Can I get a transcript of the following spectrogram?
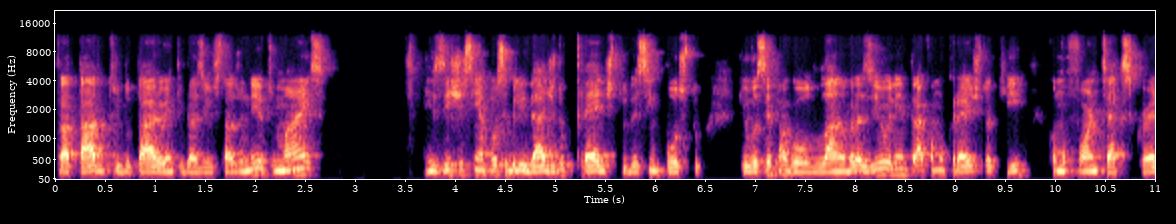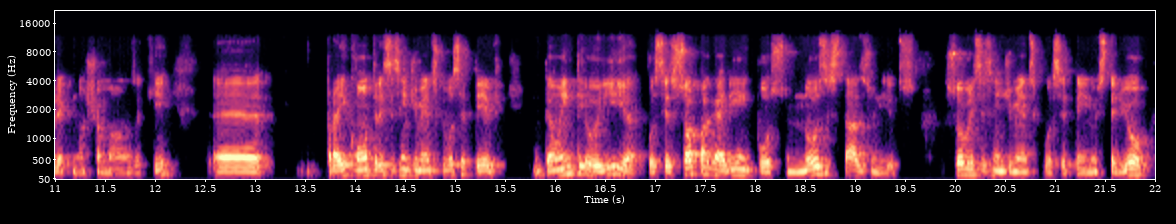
tratado tributário entre Brasil e Estados Unidos, mas existe sim a possibilidade do crédito desse imposto que você pagou lá no Brasil, ele entrar como crédito aqui, como Foreign Tax Credit, que nós chamamos aqui, é, para ir contra esses rendimentos que você teve. Então, em teoria, você só pagaria imposto nos Estados Unidos sobre esses rendimentos que você tem no exterior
